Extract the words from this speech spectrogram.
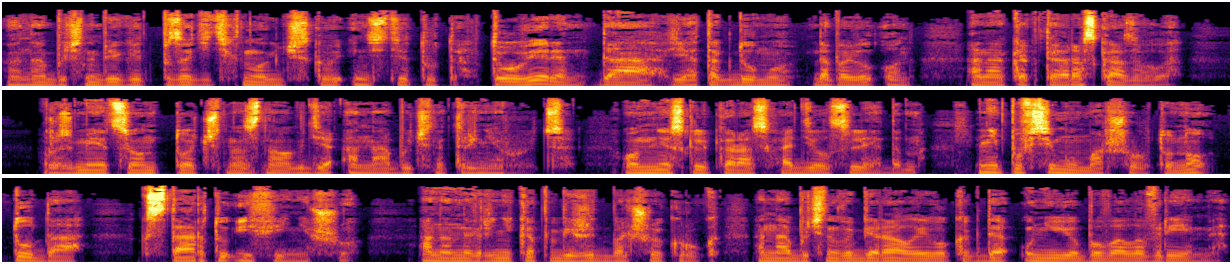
Она обычно бегает позади технологического института. Ты уверен? Да, я так думаю, добавил он. Она как-то рассказывала. Разумеется, он точно знал, где она обычно тренируется. Он несколько раз ходил следом. Не по всему маршруту, но туда, к старту и финишу. Она наверняка побежит большой круг. Она обычно выбирала его, когда у нее бывало время.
